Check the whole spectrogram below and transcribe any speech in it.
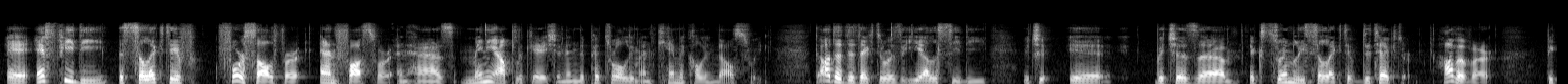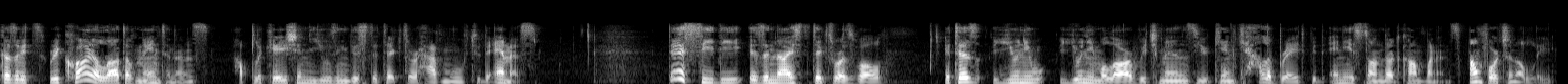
A FPD is selective for sulfur and phosphor and has many applications in the petroleum and chemical industry. The other detector is ELCD, which, uh, which is an extremely selective detector. However, because it requires a lot of maintenance, applications using this detector have moved to the MS. The SCD is a nice detector as well. It is uni unimolar, which means you can calibrate with any standard components. Unfortunately,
